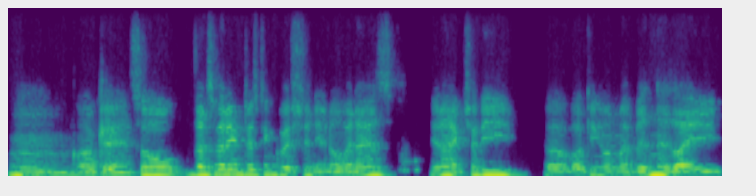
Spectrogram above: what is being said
Hmm, okay. So that's very interesting question. You know, when I was, you know, actually uh, working on my business, I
